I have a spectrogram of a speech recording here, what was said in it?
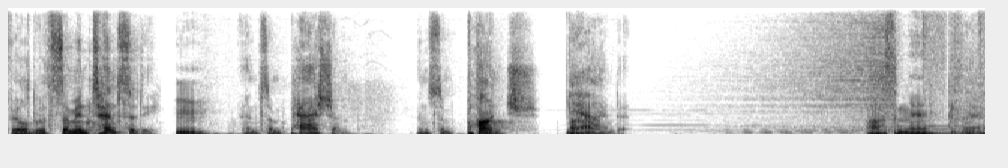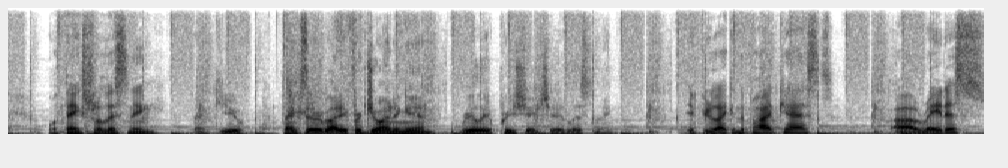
filled with some intensity Mm. and some passion and some punch Yeah. behind it. Awesome, man. Yeah. Well, thanks for listening. Thank you. Thanks everybody for joining in. Really appreciate you listening. If you're liking the podcast, uh, rate us.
